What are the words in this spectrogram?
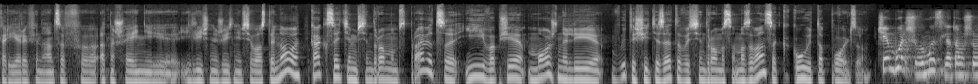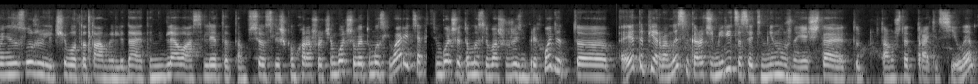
карьеры, финансов, э, отношений и личной жизни и всего остального. Как с этим синдромом справиться и вообще можно ли вытащить из этого синдрома самозванца какую-то пользу? Чем больше вы мысли о том, что вы не заслужили чего-то там, или да, это не для вас, или это там все слишком хорошо, чем больше вы эту мысль варите, тем больше эта мысль в вашу жизнь приходит. Э, это первая мысль, короче, мириться с этим не нужно, я считаю, потому что это тратит силы.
